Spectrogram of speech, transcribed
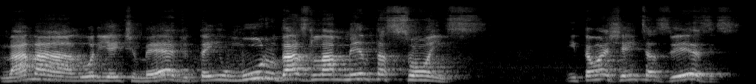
lá na, no Oriente Médio tem o muro das lamentações. Então a gente às vezes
